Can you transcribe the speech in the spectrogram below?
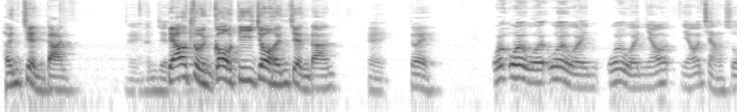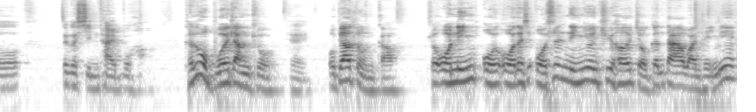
很简单，哎，很简单。标准够低就很简单。哎，对，我我我我以为我以为你要你要讲说这个心态不好。可是我不会这样做，哎，我标准很高，所以我宁我我的我是宁愿去喝酒跟大家玩天，因为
